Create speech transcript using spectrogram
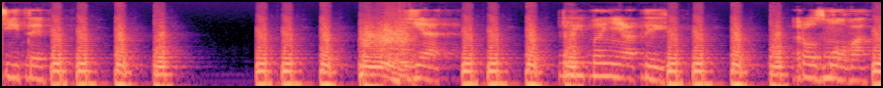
Хотіти. Я припиняти. Розмова.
